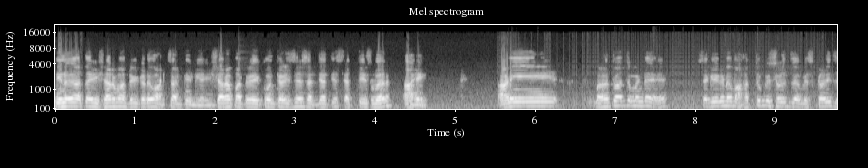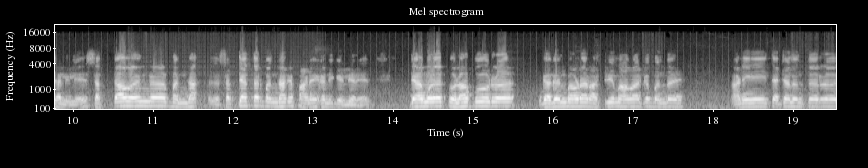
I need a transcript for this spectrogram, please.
तिनं आता इशारा पातळीकडे वाटचाल केली आहे. इशारा पातळी एकोणचाळीस आहे सध्या ती सत्तीस वर आहे. आणि महत्वाचं म्हणजे सगळीकडे वाहतूक विसळ विस्कळीत झालेली आहे. सत्तावन्न बंधा सत्याहत्तर बंधारे पाण्याखाली गेले आहेत. त्यामुळे कोल्हापूर गगनबावडा राष्ट्रीय महामार्ग बंद आहे. आणि त्याच्यानंतर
